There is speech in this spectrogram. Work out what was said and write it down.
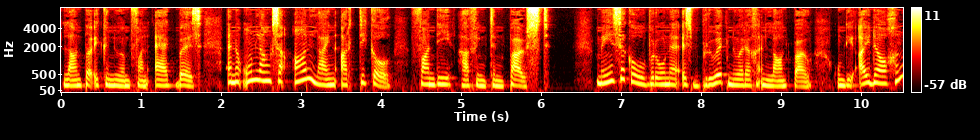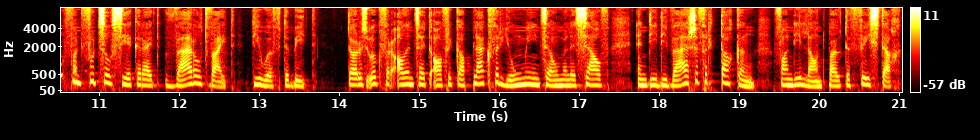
landbouekonoom van Agbiz, in 'n onlangse aanlyn artikel van die Huffington Post. Menslike hulpbronne is broodnodig in landbou om die uitdaging van voedselsekerheid wêreldwyd die hoof te bied. Daar is ook veral in Suid-Afrika plek vir jong mense om hulle self in die diverse vertakking van die landbou te vestig,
